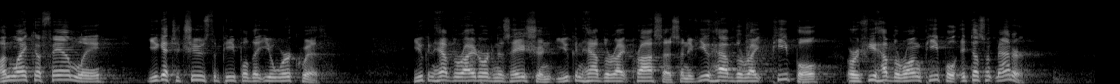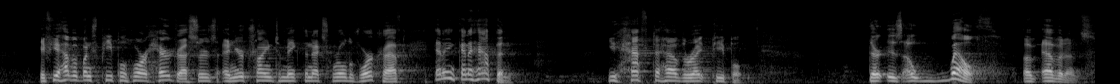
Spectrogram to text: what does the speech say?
Unlike a family, you get to choose the people that you work with. You can have the right organization, you can have the right process, and if you have the right people, or if you have the wrong people, it doesn't matter. If you have a bunch of people who are hairdressers and you're trying to make the next World of Warcraft, it ain't to happen. You have to have the right people. There is a wealth of evidence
